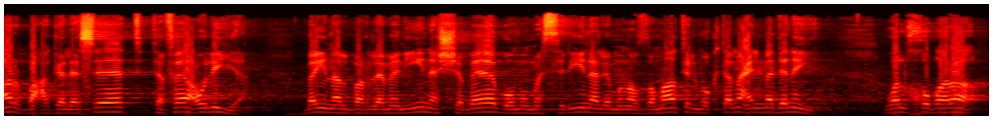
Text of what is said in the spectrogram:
أربع جلسات تفاعلية بين البرلمانيين الشباب وممثلين لمنظمات المجتمع المدني والخبراء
